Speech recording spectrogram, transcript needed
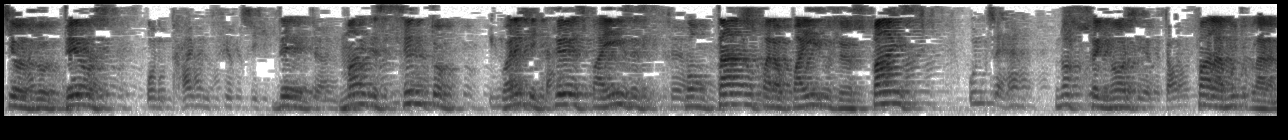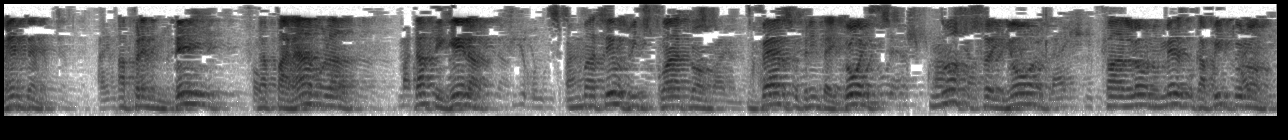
que os judeus de mais de 143 países voltaram para o país dos seus pais. Nosso Senhor fala muito claramente aprendei da parábola da figueira, Mateus 24, verso 32, nosso Senhor falou no mesmo capítulo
